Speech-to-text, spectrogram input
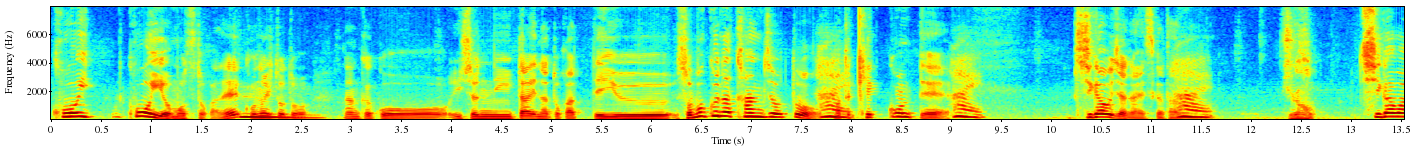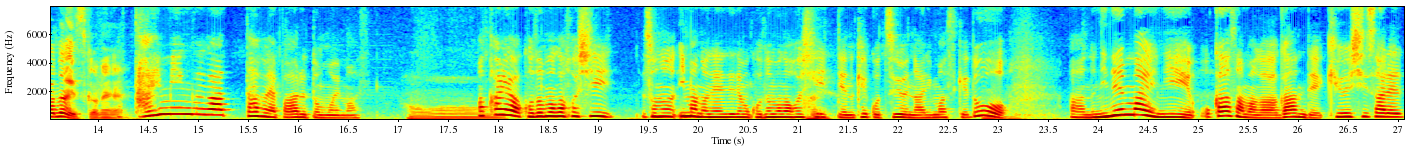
好意好意を持つとかねこの人となんかこう一緒にいたいなとかっていう素朴な感情とまた結婚って違うじゃないですか多分、はい、違う。違わないですかね？タイミングが多分やっぱあると思います。まあ、彼は子供が欲しいその今の年齢でも子供が欲しいっていうの結構強いのありますけど、はいあの2年前にお母様ががんで急死され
